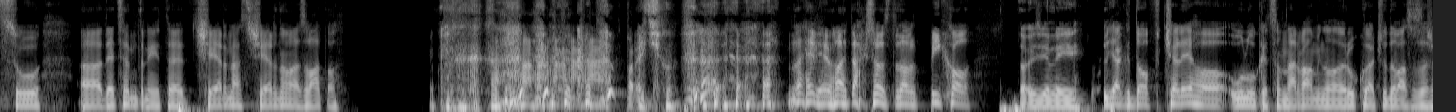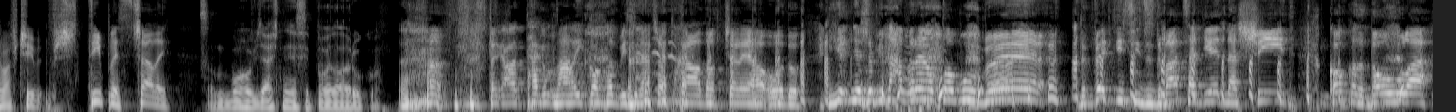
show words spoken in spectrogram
sú uh, decentní, to je čierna s čiernou a zlato. Prečo? Neviem, ale tak som to tam pichol. To žili... jak do včelieho úlu, keď som narval minulé ruku a čudoval som sa, že ma vči- vštipli z čely. Som Bohu vďačný, že si povedal ruku. tak ale tak malý kokot by si na čo pchal do včelieho údu. Jedne, že by navrel tomu ver. 2021 shit, kokot do úla.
